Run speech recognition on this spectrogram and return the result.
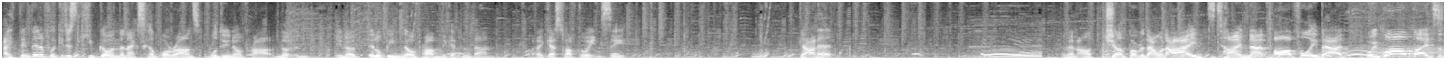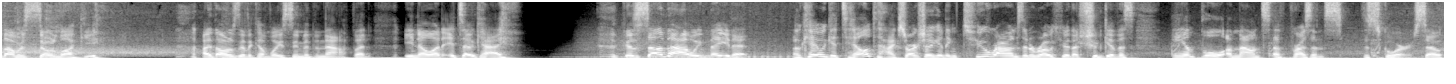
I think that if we could just keep going the next couple rounds, we'll do no problem. No, you know, it'll be no problem to get them done. But I guess we'll have to wait and see. Got it. And then I'll jump over that one. I timed that awfully bad. We qualified, so that was so lucky. I thought it was gonna come way sooner than that, but you know what, it's okay. Because somehow we made it. Okay, we get tail attacks. We're actually getting two rounds in a row here that should give us ample amounts of presents to score. So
